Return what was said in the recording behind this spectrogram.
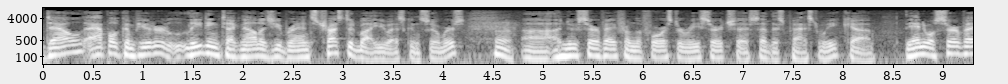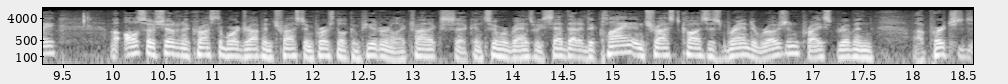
Dell, Apple Computer, leading technology brands trusted by U.S. consumers. Hmm. Uh, a new survey from the Forrester Research uh, said this past week. Uh, the annual survey uh, also showed an across-the-board drop in trust in personal computer and electronics uh, consumer brands. We said that a decline in trust causes brand erosion, price-driven uh, purchase,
